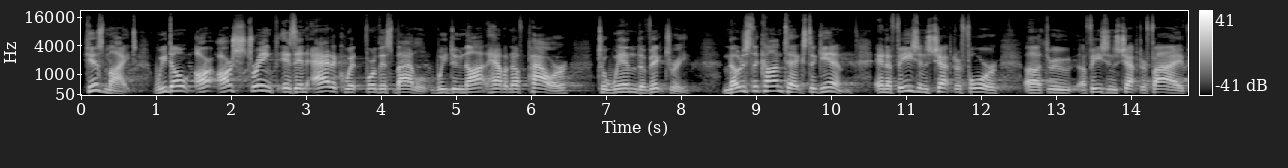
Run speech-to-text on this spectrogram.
His might. We don't, our, our strength is inadequate for this battle. We do not have enough power to win the victory. Notice the context again. In Ephesians chapter 4 uh, through Ephesians chapter 5,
